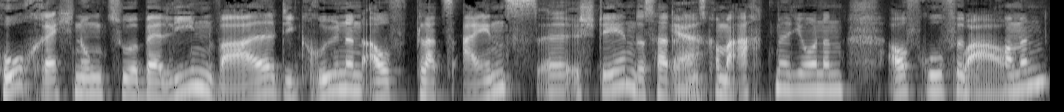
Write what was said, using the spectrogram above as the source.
Hochrechnung zur Berlin-Wahl die Grünen auf Platz 1 äh, stehen. Das hat Ja. 1,8 Millionen Aufrufe Wow. bekommen.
